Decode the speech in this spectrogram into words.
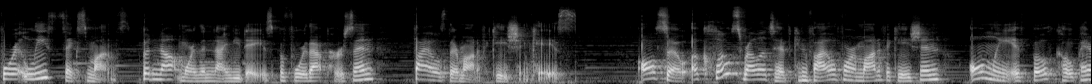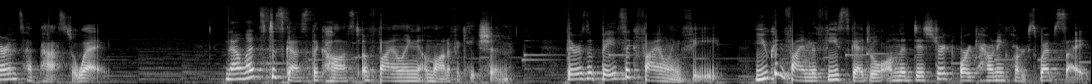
for at least six months, but not more than 90 days before that person files their modification case. Also, a close relative can file for a modification only if both co-parents have passed away. Now let's discuss the cost of filing a modification. There is a basic filing fee. You can find the fee schedule on the district or county clerk's website.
